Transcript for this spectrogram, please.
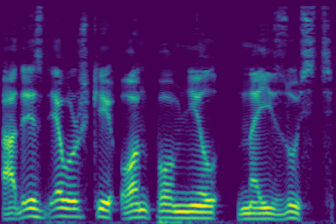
Адрес девушки он помнил наизусть.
